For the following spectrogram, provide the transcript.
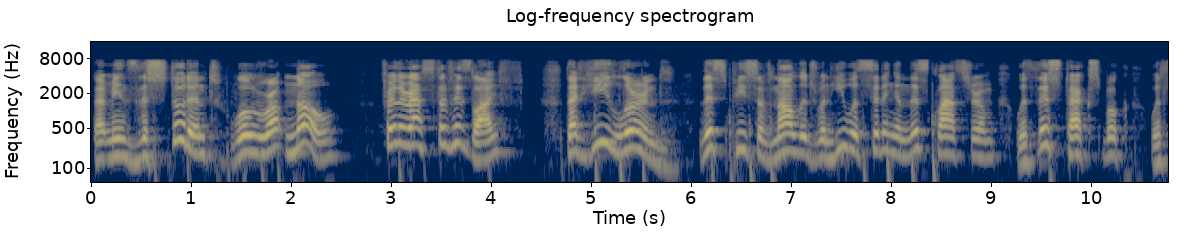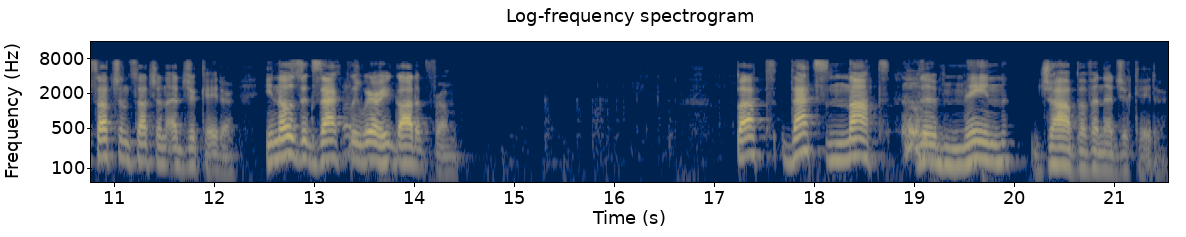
That means the student will know for the rest of his life that he learned this piece of knowledge when he was sitting in this classroom with this textbook with such and such an educator. He knows exactly where he got it from. But that's not the main job of an educator.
